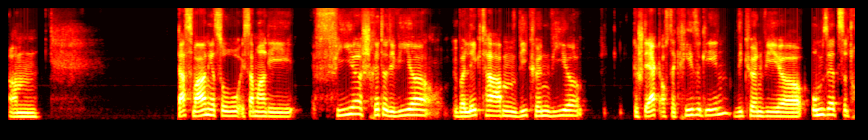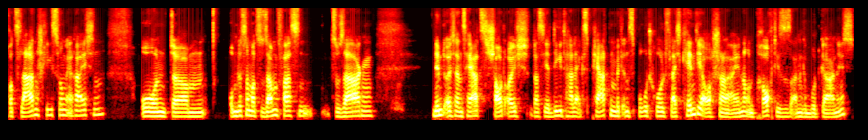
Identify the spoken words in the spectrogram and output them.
Ähm, das waren jetzt so, ich sag mal, die vier Schritte, die wir überlegt haben, wie können wir gestärkt aus der Krise gehen? Wie können wir Umsätze trotz Ladenschließung erreichen? Und ähm, um das nochmal zusammenfassend zu sagen, nehmt euch ans Herz, schaut euch, dass ihr digitale Experten mit ins Boot holt. Vielleicht kennt ihr auch schon eine und braucht dieses Angebot gar nicht.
